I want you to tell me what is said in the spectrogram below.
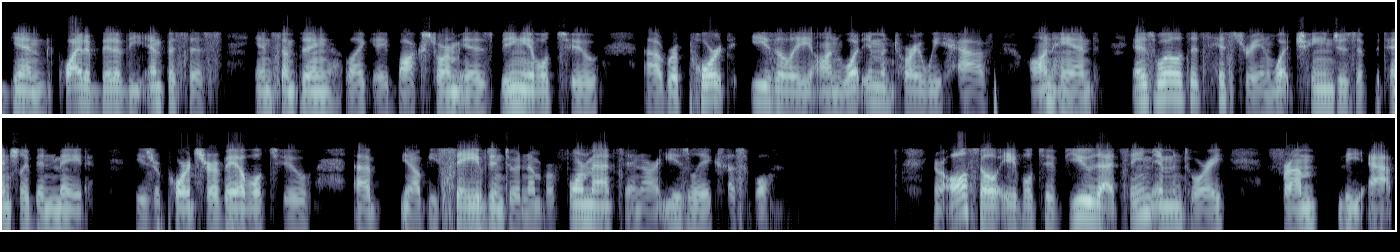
Again, quite a bit of the emphasis in something like a Boxstorm is being able to uh, report easily on what inventory we have on hand, as well as its history and what changes have potentially been made. These reports are available to uh, you know, be saved into a number of formats and are easily accessible. You're also able to view that same inventory from the app.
